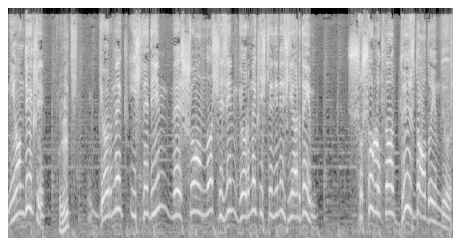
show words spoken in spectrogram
Nihan diyor ki Evet. görmek istediğim ve şu anda sizin görmek istediğiniz yerdeyim. Susurluk'ta düz dağdayım diyor.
